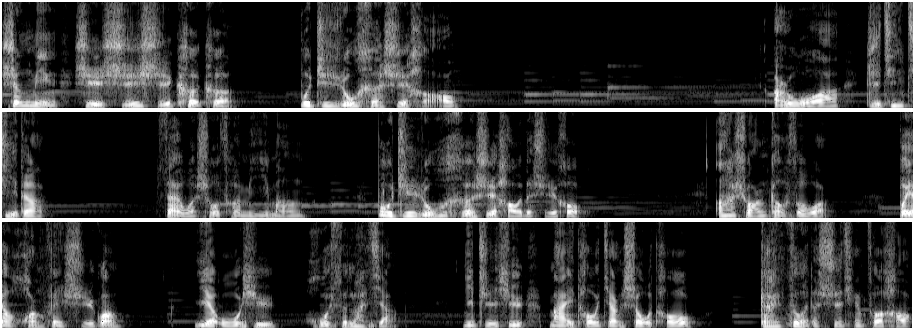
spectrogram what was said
生命是时时刻刻不知如何是好。而我至今记得，在我受挫、迷茫、不知如何是好的时候，阿爽告诉我：不要荒废时光，也无需胡思乱想。”你只需埋头将手头该做的事情做好，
